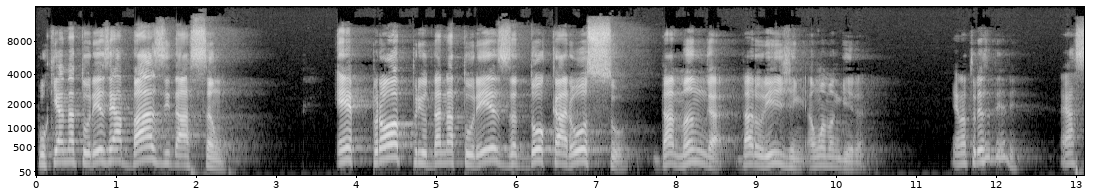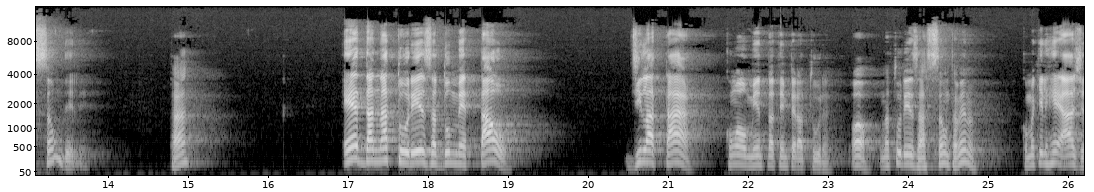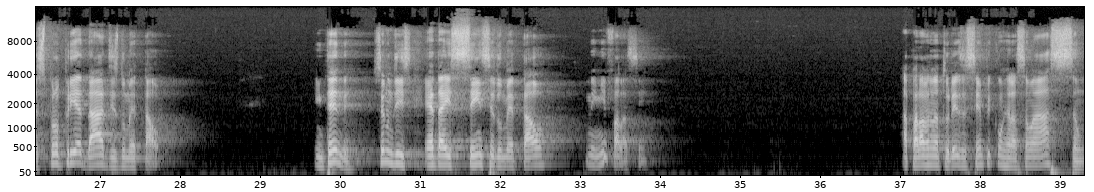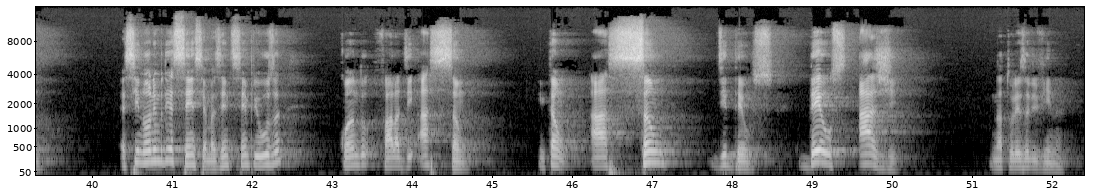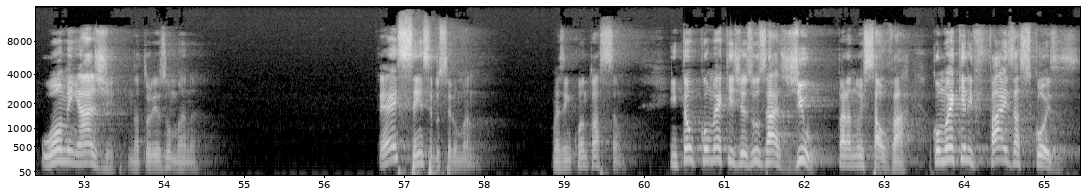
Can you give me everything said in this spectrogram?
Porque a natureza é a base da ação é próprio da natureza do caroço da manga dar origem a uma mangueira. É a natureza dele, é a ação dele. Tá? É da natureza do metal dilatar com o aumento da temperatura. Ó, oh, natureza, ação, tá vendo? Como é que ele reage às propriedades do metal. Entende? Você não diz é da essência do metal Ninguém fala assim. A palavra natureza é sempre com relação à ação. É sinônimo de essência, mas a gente sempre usa quando fala de ação. Então, a ação de Deus. Deus age, natureza divina. O homem age, natureza humana. É a essência do ser humano, mas enquanto ação. Então, como é que Jesus agiu para nos salvar. Como é que ele faz as coisas?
